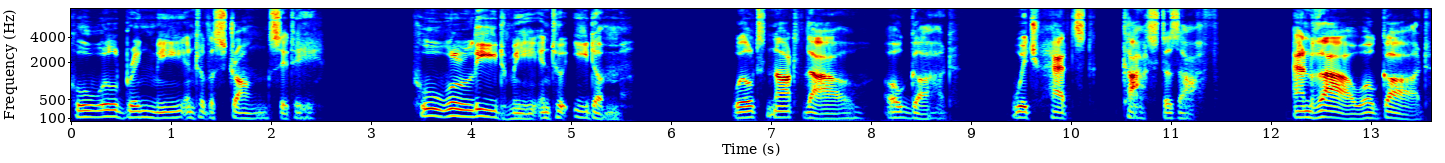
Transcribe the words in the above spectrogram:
Who will bring me into the strong city? Who will lead me into Edom? Wilt not thou, O God, which hadst cast us off? And thou, O God,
